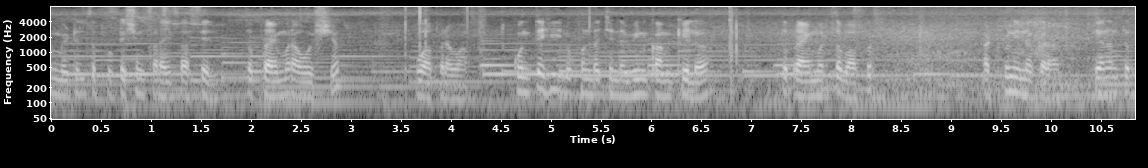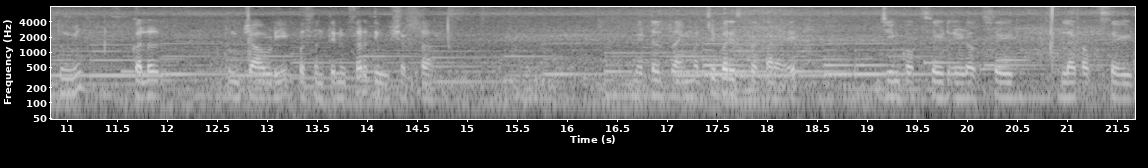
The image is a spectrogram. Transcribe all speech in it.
मेटलचं प्रोटेक्शन करायचं असेल तर प्रायमर अवश्य वापरावा. कोणत्याही लोखंडाचे नवीन काम केलं तर प्रायमरचा वापर आठवणीनं करा. त्यानंतर तुम्ही कलर तुमच्या आवडी पसंतीनुसार देऊ शकता. मेटल प्रायमरचे बरेच प्रकार आहेत. Zinc oxide red oxide black oxide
